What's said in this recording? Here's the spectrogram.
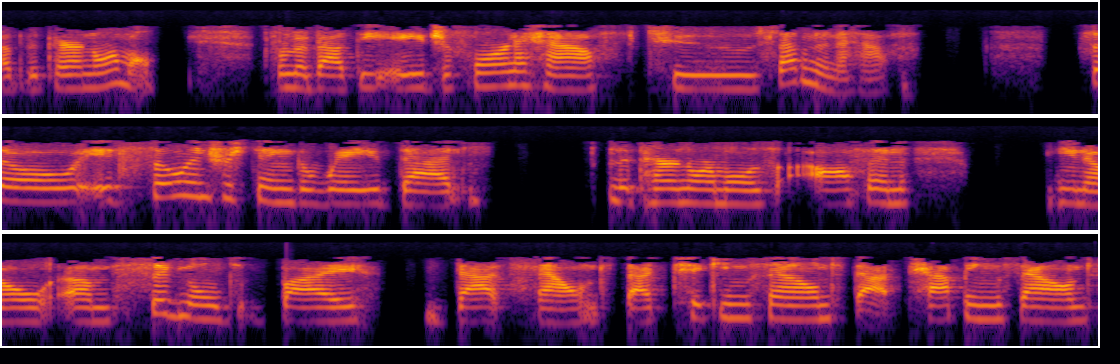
of the paranormal from about the age of four and a half to seven and a half. So it's so interesting the way that the paranormal is often, you know, um, signaled by that sound, that ticking sound, that tapping sound,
